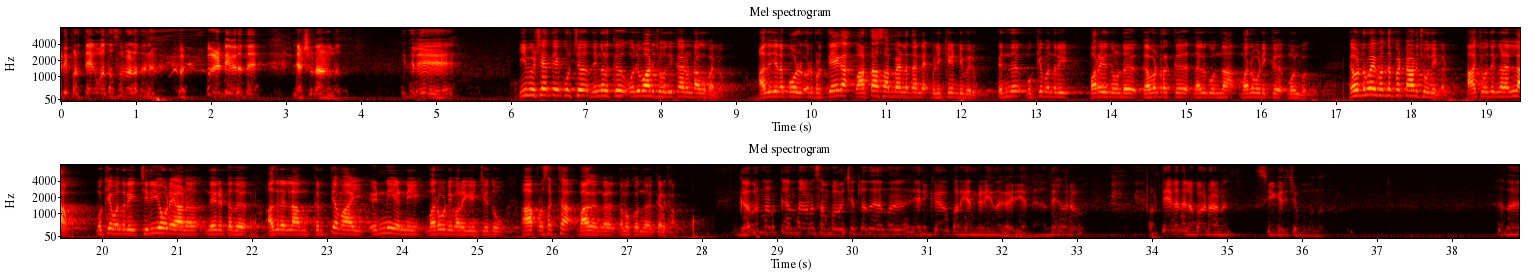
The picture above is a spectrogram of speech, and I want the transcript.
വേണ്ടി പ്രത്യേക പത്രസമ്മേളനത്തിന് വേണ്ടി വരുന്ന ലക്ഷണമാണുള്ളത്. ഇതിൽ ഈ വിഷയത്തെക്കുറിച്ച് നിങ്ങൾക്ക് ഒരുപാട് ചോദിക്കാനുണ്ടാകുമല്ലോ. അത് ചിലപ്പോൾ ഒരു പ്രത്യേക വാർത്താ സമ്മേളനം തന്നെ വിളിക്കേണ്ടി വരും എന്ന് മുഖ്യമന്ത്രി പറയുന്നുണ്ട് ഗവർണർക്ക് നൽകുന്ന മറുപടിക്ക് മുൻപ്. ഗവർണറുമായി ബന്ധപ്പെട്ടാണ് ചോദ്യങ്ങൾ. ആ ചോദ്യങ്ങളെല്ലാം മുഖ്യമന്ത്രി ചിരിയോടെയാണ് നേരിട്ടത്. അതിനെല്ലാം കൃത്യമായി എണ്ണി എണ്ണി മറുപടി പറയുകയും ചെയ്തു. ആ പ്രസക്ത ഭാഗങ്ങൾ നമുക്കൊന്ന് കേൾക്കാം. ഗവർണർക്ക് എന്താണ് സംഭവിച്ചിട്ടുള്ളത് എന്ന് എനിക്ക് പറയാൻ കഴിയുന്ന കാര്യമല്ല. അദ്ദേഹം ഒരു പ്രത്യേക നിലപാടാണ് സ്വീകരിച്ചു പോകുന്നത്. അത്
